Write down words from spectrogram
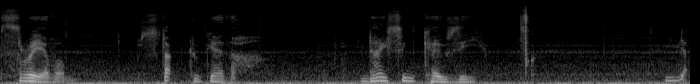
three of them stuck together. Nice and cozy. Yep.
